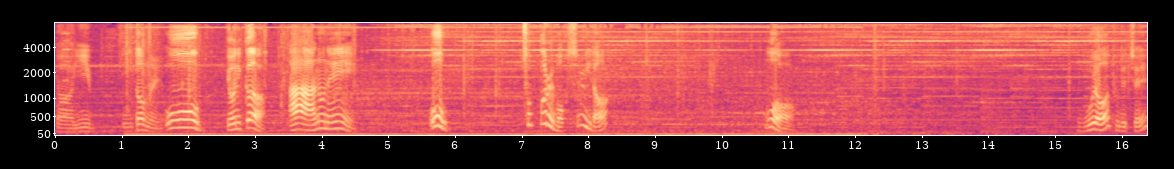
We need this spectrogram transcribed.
자이 무덤을. 오! 여니까. 아 안 오네. 오! 촛불을 먹습니다? 우와 뭐야 도대체?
